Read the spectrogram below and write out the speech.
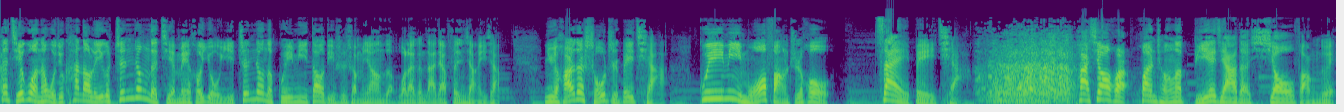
但结果呢，我就看到了一个真正的姐妹和友谊，真正的闺蜜到底是什么样子？我来跟大家分享一下：女孩的手指被卡，闺蜜模仿之后再被卡，怕笑话换成了别家的消防队。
